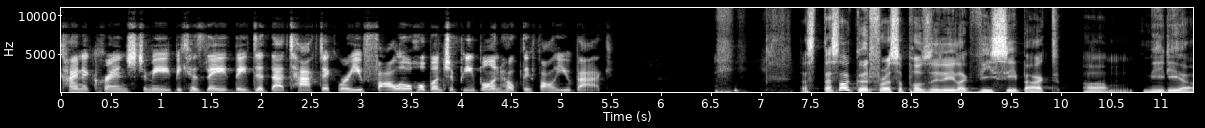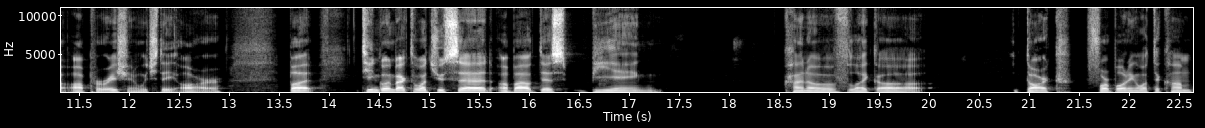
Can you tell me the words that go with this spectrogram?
kind of cringe to me because they they did that tactic where you follow a whole bunch of people and hope they follow you back. that's that's not good for a supposedly like VC backed um, media operation, which they are. But Teen, going back to what you said about this being kind of like a dark foreboding of what to come,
